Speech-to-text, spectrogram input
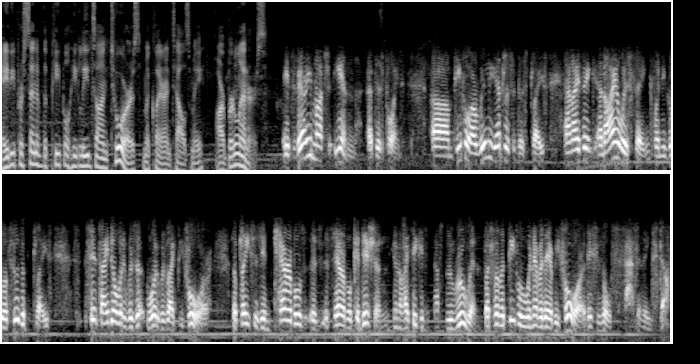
80% of the people he leads on tours, McLaren tells me, are Berliners. It's very much in at this point. Um, people are really interested in this place, and I think, and I always think, when you go through the place, since I know what it was what it was like before, the place is in terrible uh, terrible condition. You know, I think it's absolute ruin. But for the people who were never there before, this is all fascinating stuff.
